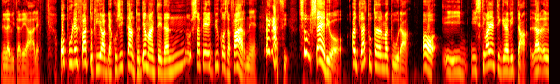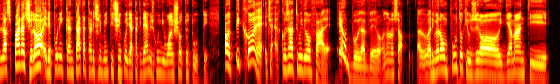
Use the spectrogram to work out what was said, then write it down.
nella vita reale. Oppure il fatto che io abbia così tanto diamante da non sapere più cosa farne. Ragazzi, sul serio, ho già tutta l'armatura ho i, i, stivali antigravità, la, la spada ce l'ho ed è pure incantata 13-25 di attack damage, quindi one shot tutti. Ho il piccone, cioè cos'altro mi devo fare? E oh boh davvero, non lo so. Arriverò a un punto che userò i diamanti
